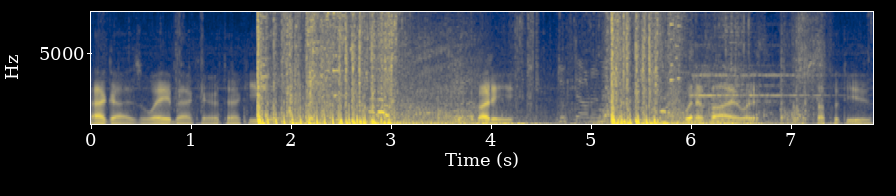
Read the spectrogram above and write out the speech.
That guy's way back here. What the heck he doing? Buddy. Winify, what, what's up with you?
